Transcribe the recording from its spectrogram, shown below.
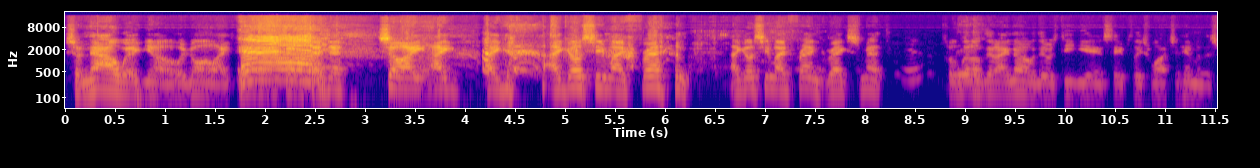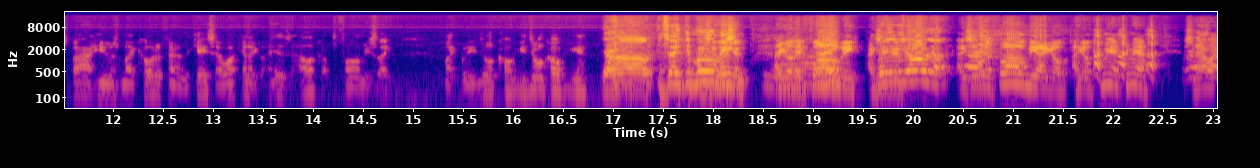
So now we're, you know, we're going like this. Ah! So I, I, I, I go see my friend. I go see my friend Greg Smith. Yeah. So little did I know there was DEA and state police watching him in the spot. He was my co-defendant in the case. I walk in. I go, hey, there's a helicopter following me. He's like, Mike, what are you doing? Coke? You doing coke again? No, uh, it's like the I said, movie. listen. I go, they follow me. I Ray said, they- Liotta. I said, they follow me. I go, I go, come here, come here. So now I,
